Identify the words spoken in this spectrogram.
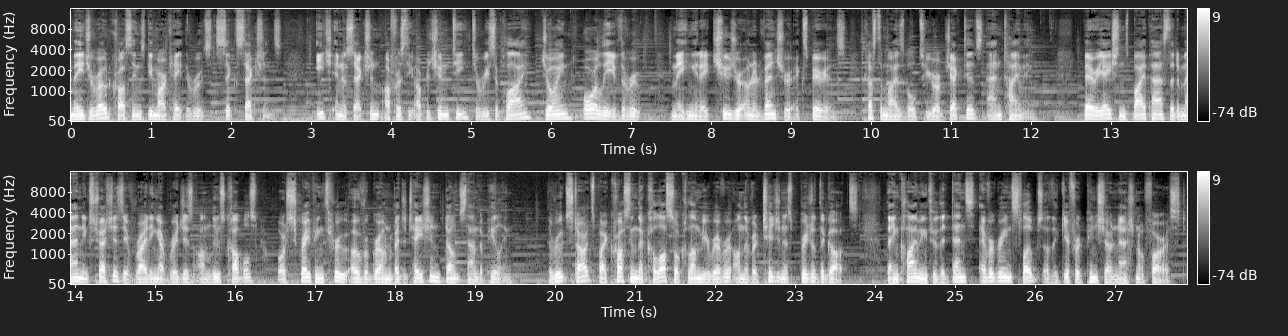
Major road crossings demarcate the route's six sections. Each intersection offers the opportunity to resupply, join, or leave the route, making it a choose your own adventure experience, customizable to your objectives and timing. Variations bypass the demanding stretches if riding up ridges on loose cobbles or scraping through overgrown vegetation don't sound appealing. The route starts by crossing the colossal Columbia River on the vertiginous Bridge of the Gods, then climbing through the dense evergreen slopes of the Gifford Pinchot National Forest.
